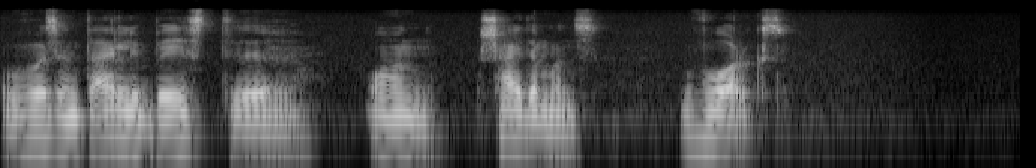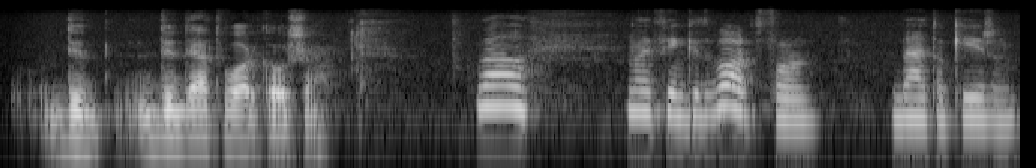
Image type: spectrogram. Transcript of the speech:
was entirely based uh, on Scheidemann's works. Did did that work, Ausra? Well, I think it worked for that occasion.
